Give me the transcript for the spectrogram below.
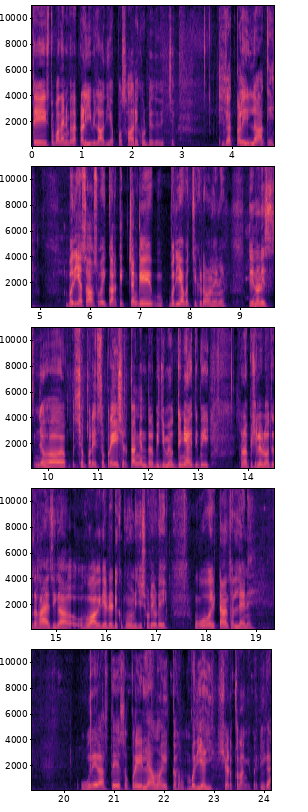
ਤੇ ਇਸ ਤੋਂ ਬਾਅਦ ਇਹਨੂੰ ਪਤਾ ਕਲੀ ਵੀ ਲਾ ਦੀ ਆਪਾਂ ਸਾਰੇ ਖੋਡੇ ਦੇ ਵਿੱਚ। ਠੀਕ ਹੈ ਕਲੀ ਲਾ ਕੇ ਵਧੀਆ ਸਾਫ਼ ਸਫ਼ਾਈ ਕਰਕੇ ਚੰਗੇ ਵਧੀਆ ਬੱਚੇ ਕਢਾਉਣੇ ਨੇ। ਤੇ ਨਾਲੇ ਸਪਰੇ ਸਪਰੇ ਛਿੜਕਾਂਗੇ ਅੰਦਰ ਵੀ, ਜਿਵੇਂ ਉਦੋਂ ਨਹੀਂ ਆਈ ਬਈ ਤੁਹਾਨੂੰ ਪਿਛਲੇ ਵਲੋਗ 'ਚ ਦਿਖਾਇਆ ਸੀਗਾ, ਉਹ ਆ ਗਈ ਦੀ ਐਡੇ ਕਪੂੰਡ ਜਿਹੇ ਛੋਟੇ ਛੋਟੇ ਉਹ ਇੱਟਾਂ ਥੱਲੇ ਨੇ। ਉਹਦੇ ਵਾਸਤੇ ਸਪਰੇਅ ਲਿਆਵਾਂਗੇ ਇੱਕ। ਵਧੀਆ ਜੀ, ਛਿੜਕ ਦਾਂਗੇ ਫਿਰ, ਠੀਕ ਹੈ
